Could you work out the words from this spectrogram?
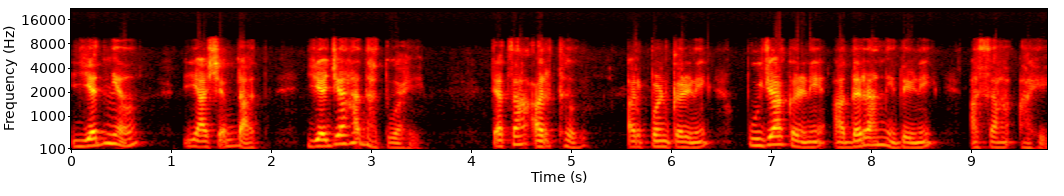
यज्ञ या शब्दात यज हा धातू आहे. त्याचा अर्थ अर्पण करणे पूजा करणे आदराने देणे असा आहे.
